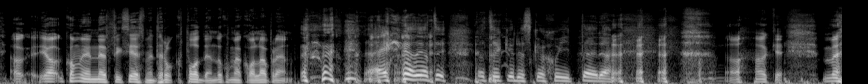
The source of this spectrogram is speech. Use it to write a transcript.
jag kommer en Netflix-serie som heter Rockpodden, då kommer jag kolla på den. nej, jag, jag, jag, tycker du ska skita i det. ja, Okej, okay. men,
